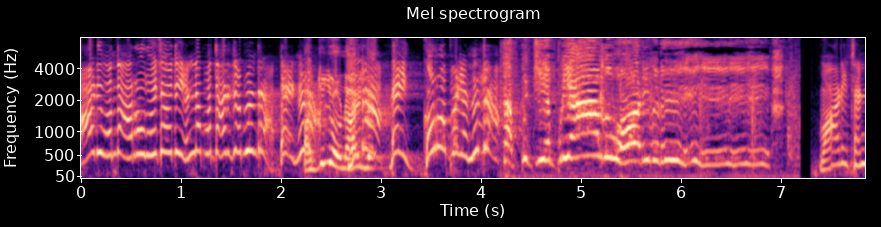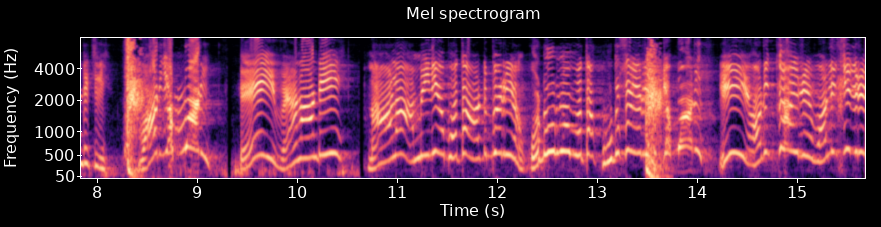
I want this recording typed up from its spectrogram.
ஆடி வந்து அறுபது வயசு அரிக்க அப்படின்றா டேய். நில்றா. தப்பிச்சு எப்படியாவது ஓடிவிடு. வாடி சண்டைக்கு. வாடி. அம்மாடி ஏய் வேணாண்டி. நானும் அமைதியா பார்த்தா அடுப்பெரியும் கொடூரமா பார்த்தா குடிசை எம்மாடி ஏய் அடிக்காயிரு வலிக்குது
